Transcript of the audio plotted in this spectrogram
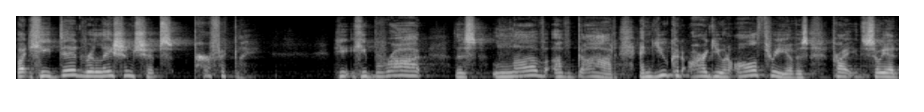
But he did relationships perfectly. He, he brought this love of God. And you could argue in all three of his, so he had,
